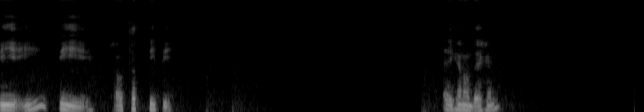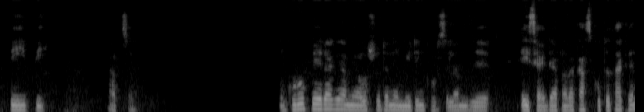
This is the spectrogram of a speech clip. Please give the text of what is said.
পিই পি অর্থাৎ পিপি এইখানেও দেখেন। পিপি। আচ্ছা। গ্রুপের আগে আমি অবশ্যই এটা নিয়ে মিটিং করছিলাম যে, এই সাইডে আপনারা কাজ করতে থাকেন,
